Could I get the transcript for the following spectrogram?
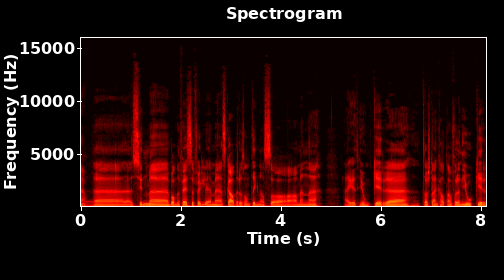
Ja. Eh, synd med Boniface, selvfølgelig, med skader og sånne ting. Også, men uh, Junker Torstein kalte han for en joker.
